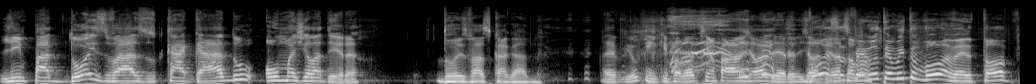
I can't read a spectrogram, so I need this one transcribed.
Limpar dois vasos cagado ou uma geladeira? Dois vasos cagados. É, viu? Quem, quem falou tinha falado geladeira. Geladeira essas toma- perguntas é muito boa, velho. Top.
